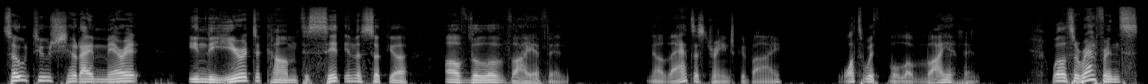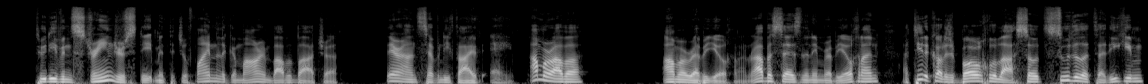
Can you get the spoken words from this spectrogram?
so too should I merit in the year to come to sit in the sukkah of the Leviathan. Now that's a strange goodbye. What's with the Leviathan? Well, it's a reference to an even stranger statement that you'll find in the Gemara in Baba Batra, there on 75a. Amar Rabba, Amar Rabbi Yochanan. Rabba says in the name of Rabbi Yochanan, Atira Kodesh Baruch Hu la'asot suda l'tzadikim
